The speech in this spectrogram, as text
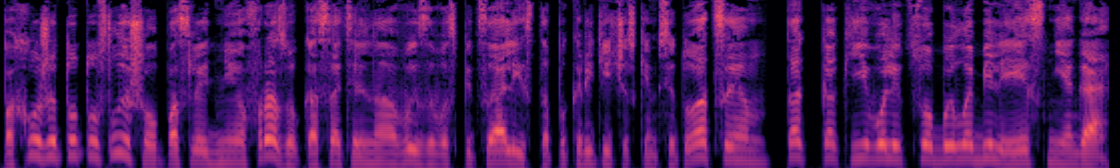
Похоже, тот услышал последнюю фразу касательно вызова специалиста по критическим ситуациям, так как его лицо было белее снега.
